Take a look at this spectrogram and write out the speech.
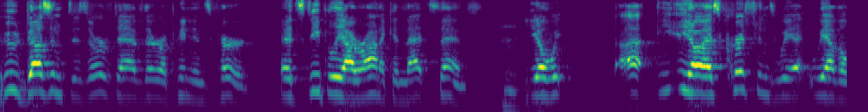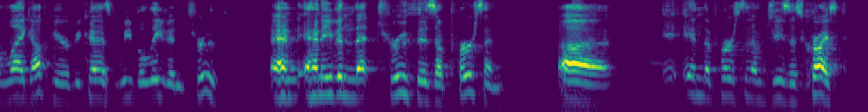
who doesn't deserve to have their opinions heard. It's deeply ironic in that sense. Hmm. You know, we uh, you know, as Christians, we we have a leg up here because we believe in truth, and and even that truth is a person, uh, in the person of Jesus Christ.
